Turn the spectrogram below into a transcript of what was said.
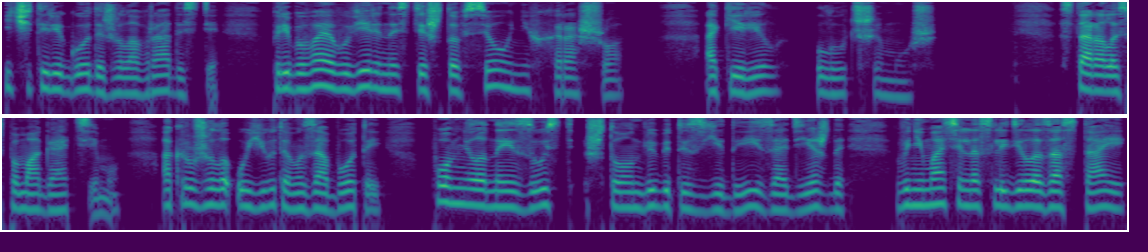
и четыре года жила в радости, пребывая в уверенности, что все у них хорошо, а Кирилл — лучший муж. Старалась помогать ему, окружила уютом и заботой, помнила наизусть, что он любит из еды, из одежды, внимательно следила за стаей,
